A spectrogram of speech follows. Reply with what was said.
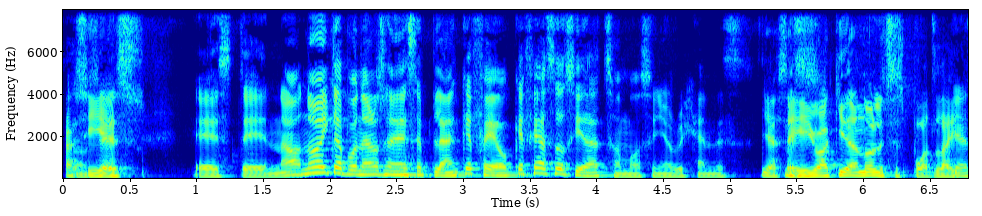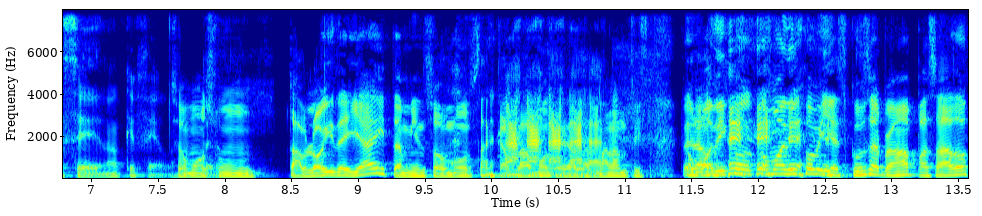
Así es. Este, no, no hay que ponernos en ese plan. Qué feo, qué fea sociedad somos, señor Rijandes. Ya sé, y yo aquí dándoles spotlight. Ya sé, ¿no? Qué feo. Somos pero- un tabloide ya y también somos, acá hablamos de las malas noticias. Pero- como dijo, como dijo Villescusa el programa pasado,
